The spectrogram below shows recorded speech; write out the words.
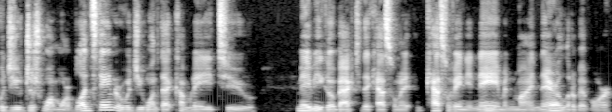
would you just want more Bloodstain, or would you want that company to maybe go back to the Castlevania, Castlevania name and mine there a little bit more?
